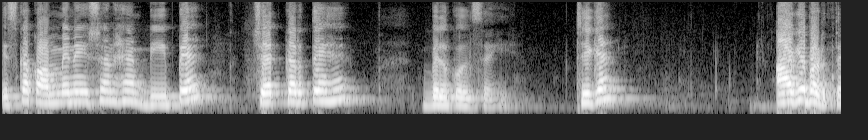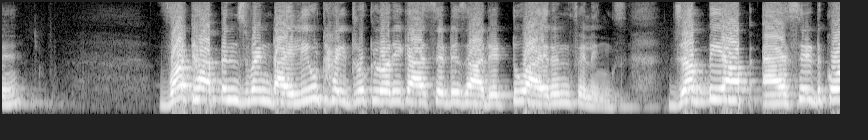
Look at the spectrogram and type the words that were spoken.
इसका कॉम्बिनेशन है बी पे। चेक करते हैं। बिल्कुल सही। ठीक है? आगे बढ़ते हैं। What happens when dilute hydrochloric acid is added to iron filings जब भी आप एसिड को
